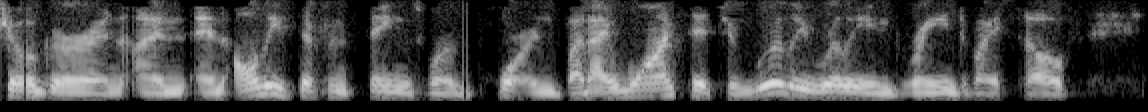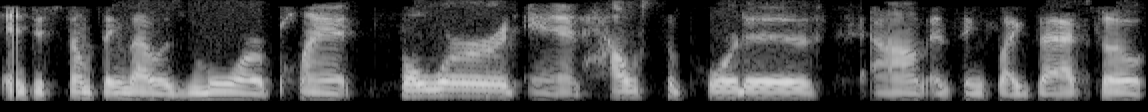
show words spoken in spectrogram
sugar, and, and and all these different things were important. But I wanted to really, really ingrain myself into something that was more plant forward and health supportive um, and things like that. So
